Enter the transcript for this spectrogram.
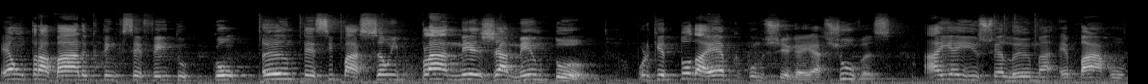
é um trabalho que tem que ser feito com antecipação e planejamento. Porque toda época, quando chega aí as chuvas, aí é isso, é lama, é barro,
